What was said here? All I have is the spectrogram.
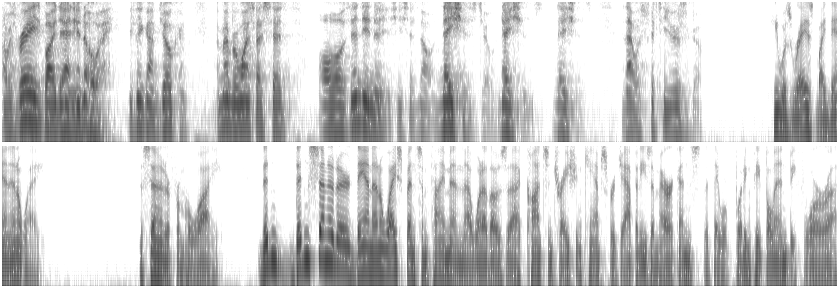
I was raised by Danny Inouye. You think I'm joking? I remember once I said, all those Indian nations. She said, no, nations, Joe, nations, nations. And that was 50 years ago. He was raised by Dan Inouye, the senator from Hawaii. Didn't didn't Senator Dan Inouye spend some time in uh, one of those uh, concentration camps for Japanese Americans that they were putting people in before uh,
